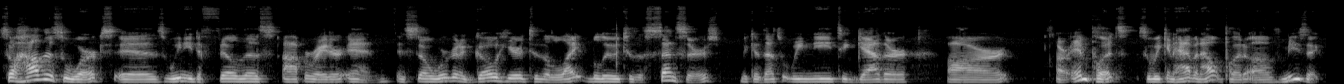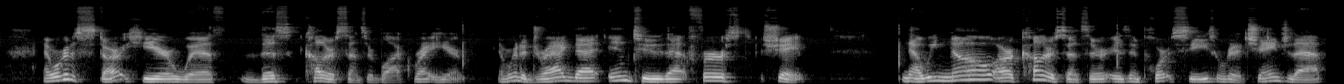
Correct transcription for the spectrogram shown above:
So how this works is we need to fill this operator in. And so we're going to go here to the light blue to the sensors because that's what we need to gather our, our inputs so we can have an output of music. And we're going to start here with this color sensor block right here. And we're going to drag that into that first shape. Now we know our color sensor is in port C, so we're going to change that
